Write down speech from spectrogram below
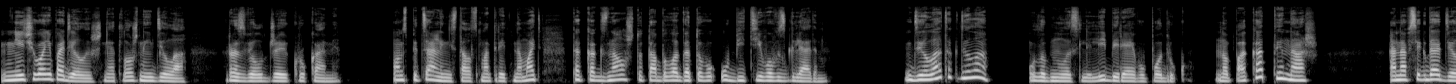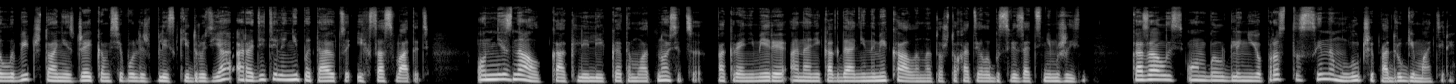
"Ничего не поделаешь, неотложные дела", развел Джейк руками. Он специально не стал смотреть на мать, так как знал, что та была готова убить его взглядом. «Дела так дела», — улыбнулась Лили, беря его под руку. «Но пока ты наш». Она всегда делала вид, что они с Джейком всего лишь близкие друзья, а родители не пытаются их сосватать. Он не знал, как Лили к этому относится, по крайней мере, она никогда не намекала на то, что хотела бы связать с ним жизнь. Казалось, он был для нее просто сыном лучшей подруги матери.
